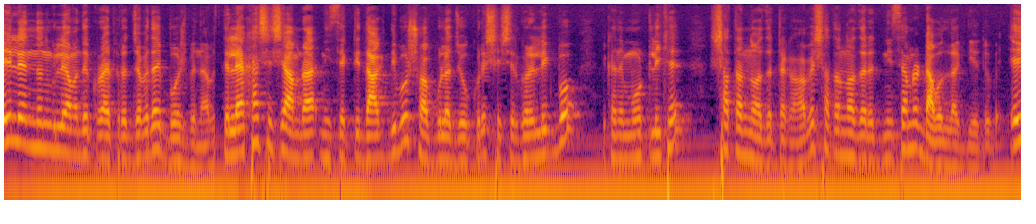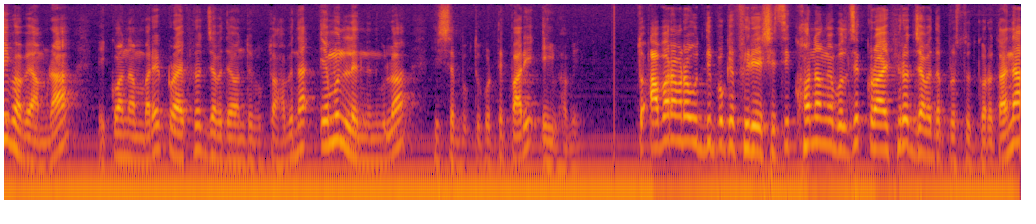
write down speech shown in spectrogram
এই লেনদেনগুলি আমাদের ক্রয় ফেরত যাবে তাই বসবে না। তো লেখা শেষে আমরা নিচে একটি দাগ দিব, সবগুলা যোগ করে শেষের ঘরে লিখব। এখানে মোট লিখে সাতান্ন হাজার টাকা হবে। সাতান্ন হাজারের নিচে আমরা ডাবল দাগ দিয়ে দেবো। এইভাবে আমরা এই ক নাম্বারে ক্রয় ফেরত যাবে অন্তর্ভুক্ত হবে না। এমন লেনদেনগুলো হিসাবভুক্ত করতে পারি এইভাবে। তো আবার আমরা উদ্দীপকে ফিরে এসেছি। খনঙ্গে বলছে, ক্রয় ফেরত জাবেদা প্রস্তুত করো। তাই না?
